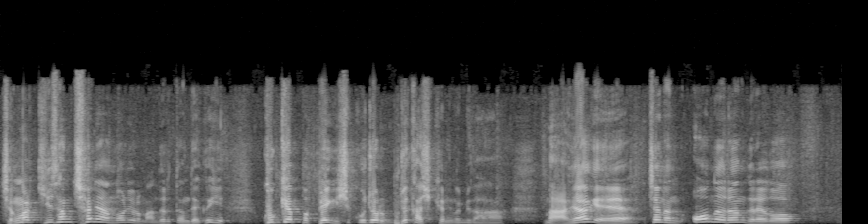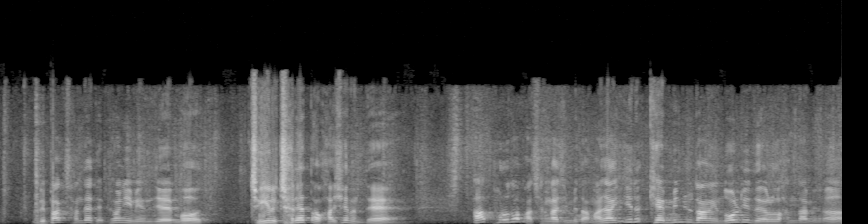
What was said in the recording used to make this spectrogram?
정말 기상천외한 논리로 만들었던데 그게 국회법 129조를 무력화시키는 겁니다. 만약에 저는 오늘은 그래도 우리 박찬대 대표님이 이제 뭐 정의를 철회했다고 하시는데 앞으로도 마찬가지입니다. 만약 이렇게 민주당의 논리대로 한다면은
